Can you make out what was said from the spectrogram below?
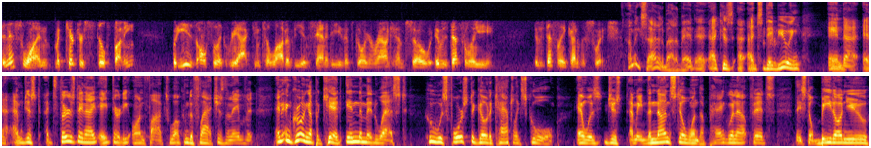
in this one, my character is still funny, but he is also like reacting to a lot of the insanity that's going around him. So it was definitely it was definitely kind of a switch. I'm excited about it, man, because it's debuting, and uh, and I'm just it's Thursday night, 8:30 on Fox. Welcome to Flatch is the name of it. And and growing up a kid in the Midwest who was forced to go to Catholic school and was just I mean the nuns still won the penguin outfits. They still beat on you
